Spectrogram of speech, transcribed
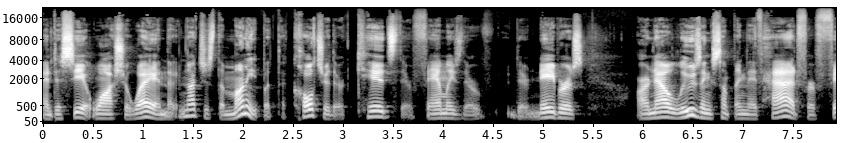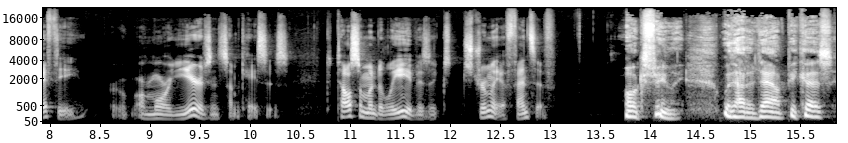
and to see it wash away, and the, not just the money, but the culture, their kids, their families, their their neighbors, are now losing something they've had for fifty or, or more years in some cases. To tell someone to leave is extremely offensive. Oh, extremely, without a doubt. Because,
